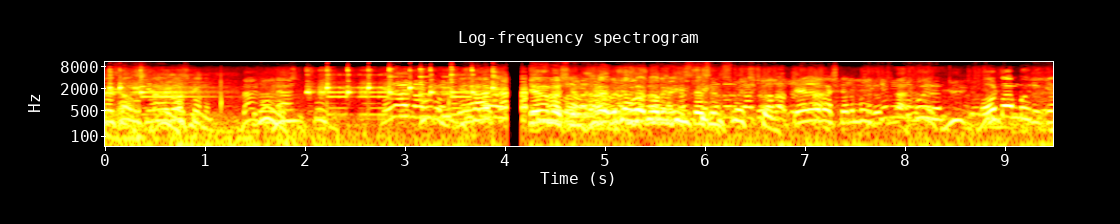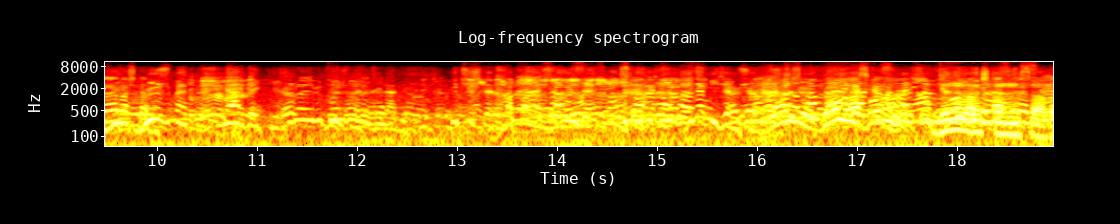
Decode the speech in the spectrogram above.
Nefes alın. Genel başkanım. Genel başkanım. Şuraya doğru bir isterseniz. Genel başkanım buyurun. Buyurun. Oradan buyurun genel başkanım. 100 metre ilerideki. Şurayı bir kontrol edin. İçişleri Bakanlığı. Edemeyeceğim. Genel başkanın hesabı.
